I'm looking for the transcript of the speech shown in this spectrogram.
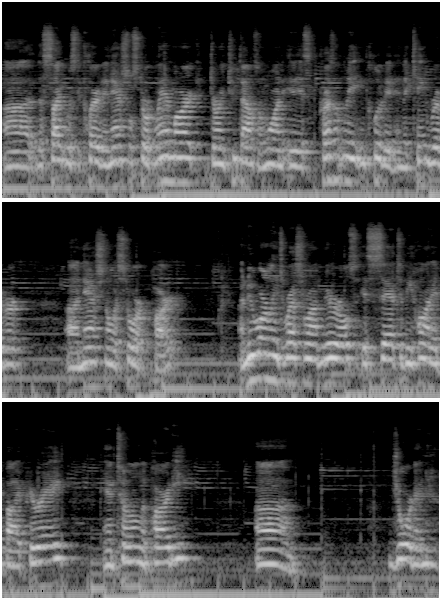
Uh, the site was declared a National Historic Landmark during 2001. It is presently included in the Cane River uh, National Historic Park. A New Orleans restaurant, Muriel's is said to be haunted by Pierre Antoine Lepardi um, Jourdan,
